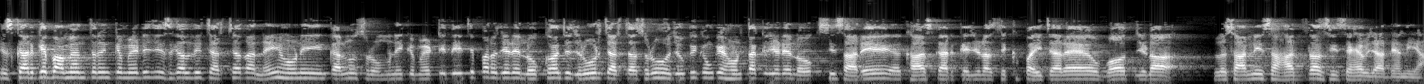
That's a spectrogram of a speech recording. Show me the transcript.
ਇਸ ਕਰਕੇ ਭਾਵੇਂ ਅੰਤਰਿੰਗ ਕਮੇਟੀ 'ਚ ਇਸ ਗੱਲ ਦੀ ਚਰਚਾ ਤਾਂ ਨਹੀਂ ਹੋਣੀ ਕੱਲ ਨੂੰ ਸ਼੍ਰੋਮਣੀ ਕਮੇਟੀ ਦੀ 'ਚ ਪਰ ਜਿਹੜੇ ਲੋਕਾਂ 'ਚ ਜ਼ਰੂਰ ਚਰਚਾ ਸ਼ੁਰੂ ਹੋ ਜਾਊਗੀ ਕਿਉਂਕਿ ਹੁਣ ਤੱਕ ਜਿਹੜੇ ਲੋਕ ਸੀ ਸਾਰੇ ਖਾਸ ਕਰਕੇ ਜਿਹੜਾ ਸਿੱਖ ਭਾਈਚਾਰਾ ਹੈ ਉਹ ਬਹੁਤ ਜਿਹੜਾ ਲਸਾਨੀ ਸ਼ਹਾਦਤਾਂ ਸੀ ਸਹਿਬਜ਼ਾਦਿਆਂ ਦੀਆਂ।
